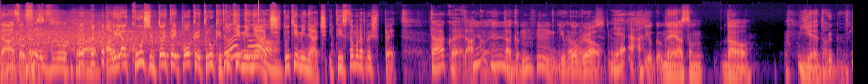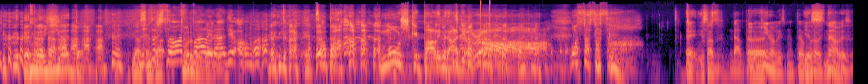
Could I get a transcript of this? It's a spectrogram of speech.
Da, Nisam da, da. se izvukla. Ali ja kušim, to je taj pokret ruke, To tu ti je je to. mjenjač, tu ti je mjenjač i ti samo napraviš pet. Tako je. Tako je, tako. Mhm, you go girl. Yeah. You go girl. Ne, ja sam dao jedan. Broj jedan. Ja sam Zato da- što on pali udario. radio ovako. Opa, muški palim radio. Ra! Wasa, sa, sa. E, i sad. Da, prekinuli smo te, Jes, oprosti. nema veze.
